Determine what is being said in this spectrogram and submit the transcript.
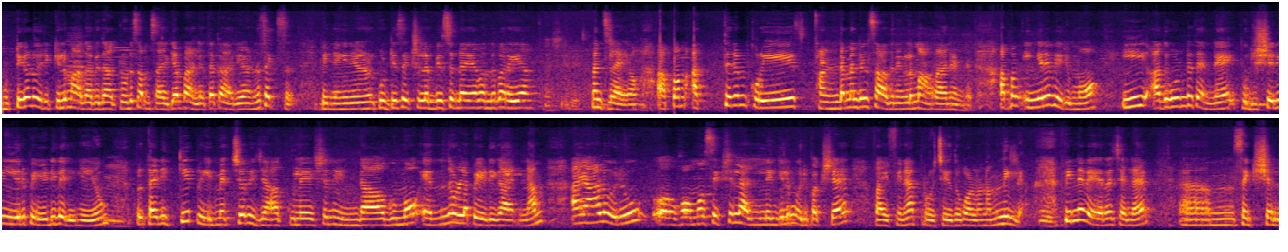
കുട്ടികൾ ഒരിക്കലും മാതാപിതാക്കളോട് സംസാരിക്കാൻ പാടില്ലാത്ത കാര്യമാണ് സെക്സ് പിന്നെ എങ്ങനെയാണ് കുട്ടി സെക്ഷൽ അബ്യൂസ് ഉണ്ടായാൽ വന്ന് പറയാ? മനസ്സിലായോ? അപ്പം അത്തരം കുറേ ഫണ്ടമെന്റൽ സാധനങ്ങൾ മാറാനുണ്ട്. അപ്പം ഇങ്ങനെ വരുമ്പോൾ ഈ അതുകൊണ്ട് തന്നെ പുരുഷന് ഈ ഒരു പേടി വരികയും തനിക്ക് പ്രീമച്ചർ ഇജാക്കുലേഷൻ ഉണ്ടാകുമോ എന്നുള്ള പേടി കാരണം അയാൾ ഒരു ഹോമോസെക്ഷൽ അല്ലെങ്കിലും ഒരു പക്ഷേ വൈഫിനെ അപ്രോച്ച് ചെയ്ത് കൊള്ളണമെന്നില്ല. പിന്നെ വേറെ ചില സെക്ഷൽ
